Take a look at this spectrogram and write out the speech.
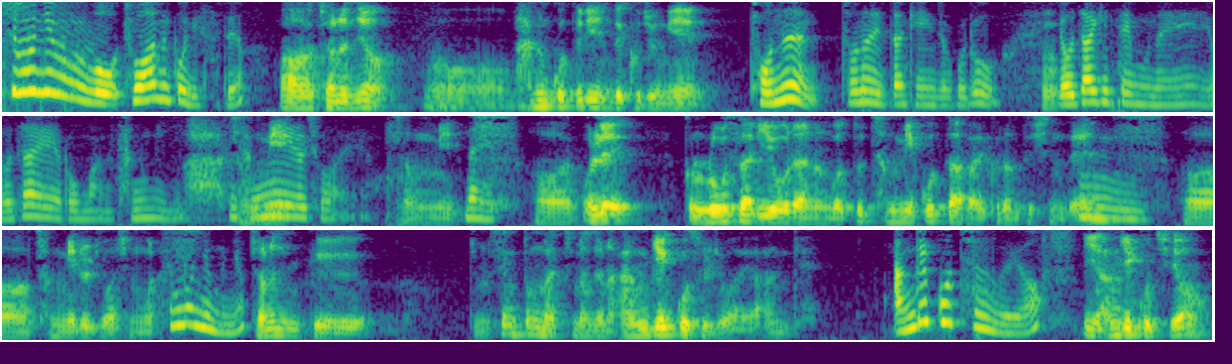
신부님은 뭐 좋아하는 꽃 있으세요? 아, 저는요, 어, 많은 꽃들이 있는데 그 중에 저는 저는 일단 개인적으로 어. 여자기 때문에 여자의 로망 장미. 아, 전 장미. 장미를 좋아해요. 장미. 네. 어, 원래 그 로사리오라는 것도 장미 꽃다발 그런 뜻인데, 음. 어, 장미를 좋아하시는구나. 신부님은요? 저는 그, 좀 생뚱맞지만 저는 안개꽃을 좋아해요, 안개. 안개꽃은 왜요? 이 안개꽃이요,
